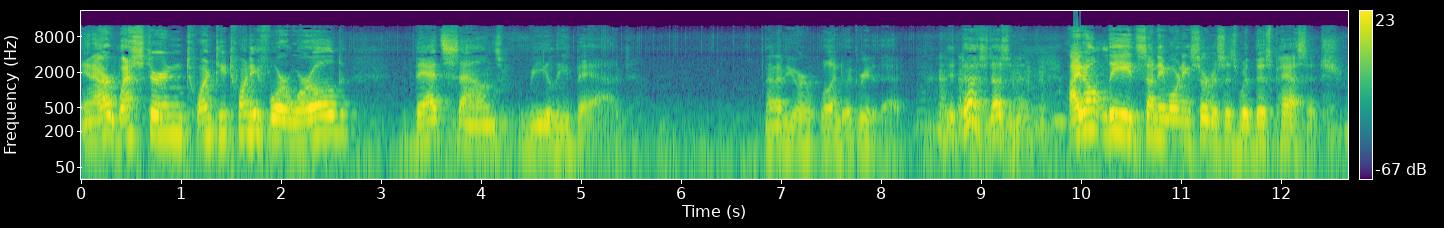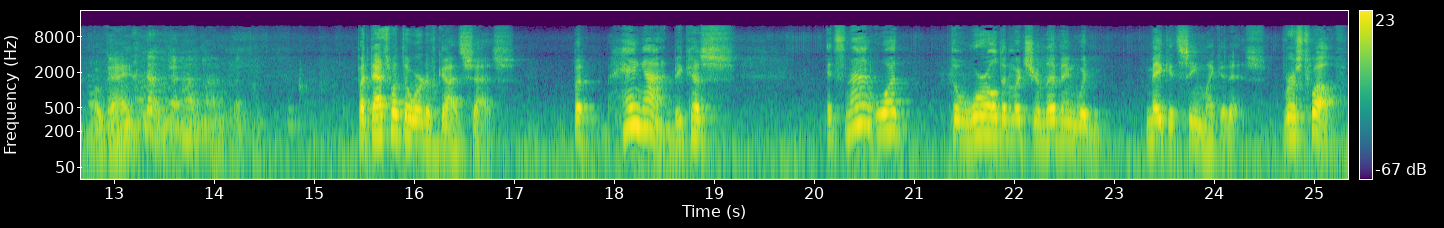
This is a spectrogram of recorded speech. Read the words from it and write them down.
In our Western 2024 world, that sounds really bad. None of you are willing to agree to that. It does, doesn't it? I don't lead Sunday morning services with this passage, okay? But that's what the Word of God says. But hang on, because it's not what the world in which you're living would make it seem like it is. Verse 12.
